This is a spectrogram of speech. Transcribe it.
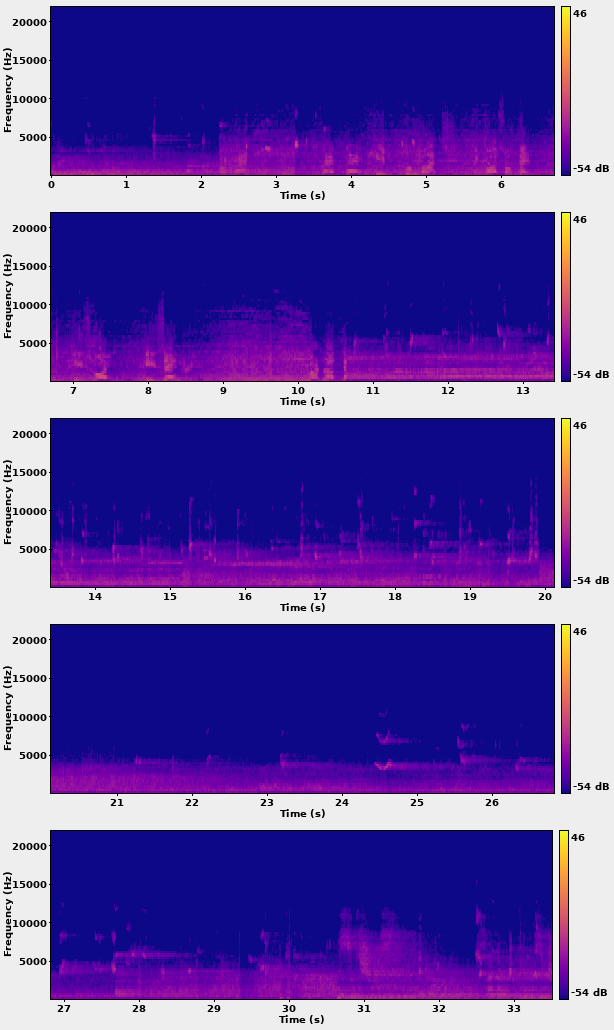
They paid him too much because of. He's going, he's angry. You are not. Congratulations.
